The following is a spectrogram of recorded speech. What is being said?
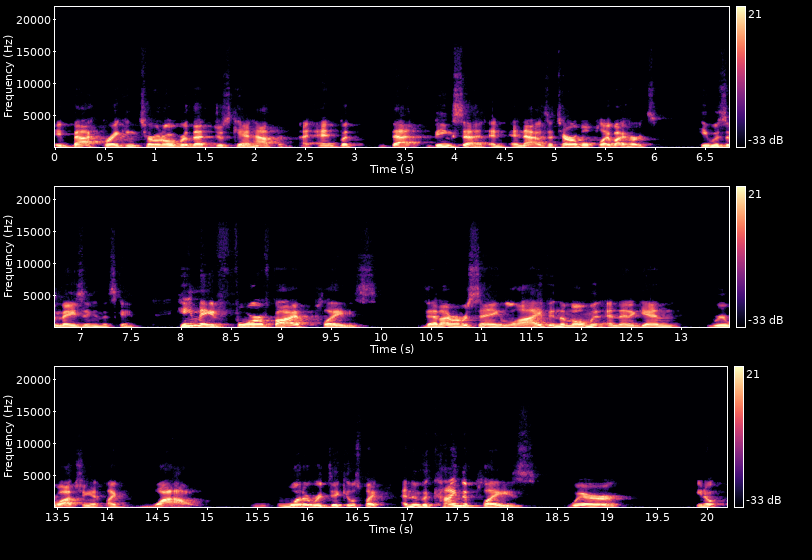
a back-breaking turnover that just can't happen. And but that being said, and, and that was a terrible play by Hurts. he was amazing in this game. He made four or five plays that I remember saying live in the moment and then again rewatching it like, wow, what a ridiculous play. And they're the kind of plays where, you know,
